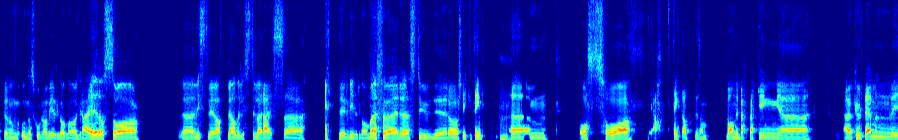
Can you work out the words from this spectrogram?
opp gjennom ungdomsskolen og videregående og greier. Og så uh, visste vi at vi hadde lyst til å reise etter videregående, før studier og slike ting. Mm. Um, og så ja, tenkte at liksom, vanlig backpacking eh, er jo kult, det, men vi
